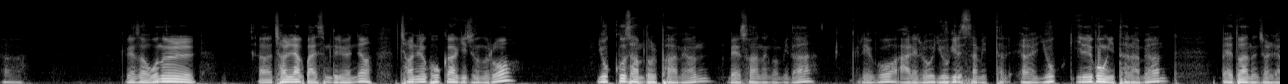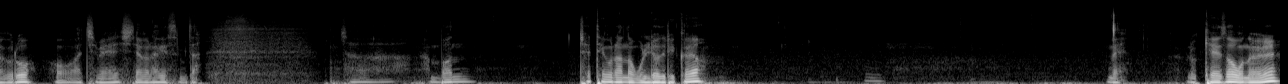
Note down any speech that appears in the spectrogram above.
어, 그래서 오늘 어, 전략 말씀드리면요. 전일 고가 기준으로 693 돌파하면 매수하는 겁니다. 그리고 아래로 613 이탈, 아, 610 이탈하면 매도하는 전략으로 어, 아침에 시작을 하겠습니다. 자, 한번 채팅으로 하나 올려드릴까요? 네, 이렇게 해서 오늘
